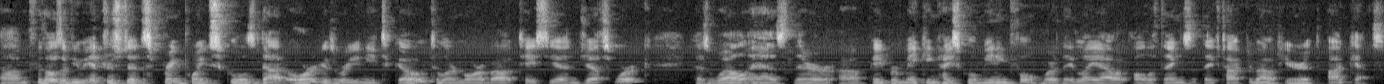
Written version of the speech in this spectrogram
Um, for those of you interested, springpointschools.org is where you need to go to learn more about Tasia and Jeff's work as well as their uh, paper Making High School Meaningful, where they lay out all the things that they've talked about here at the podcast.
